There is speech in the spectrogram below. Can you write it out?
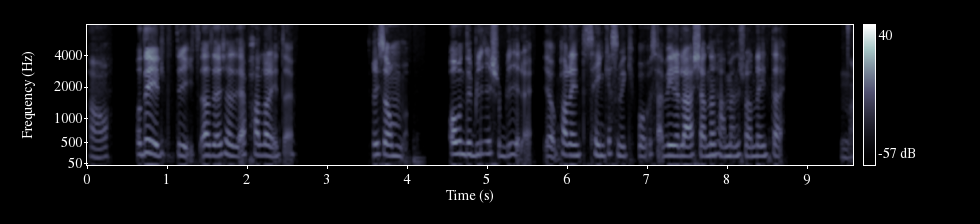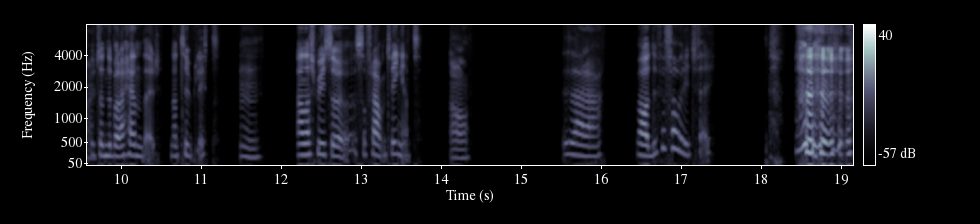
Ja. Och det är lite drygt. Alltså jag känner att jag pallar inte. Liksom, om det blir så blir det. Jag pallar inte tänka så mycket på så här, vill jag lära känna den här människan eller inte. Nej. Utan det bara händer naturligt. Mm. Annars blir det så, så framtvingat. Ja. Det är så här, vad har du för favoritfärg?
